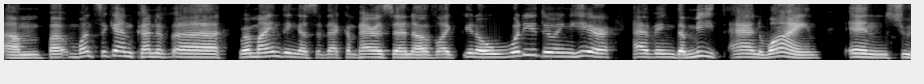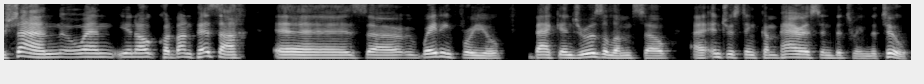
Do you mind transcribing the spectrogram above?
um, but once again, kind of uh, reminding us of that comparison of like, you know, what are you doing here having the meat and wine in Shushan when, you know, Korban Pesach is uh, waiting for you back in Jerusalem. So, uh, interesting comparison between the two.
